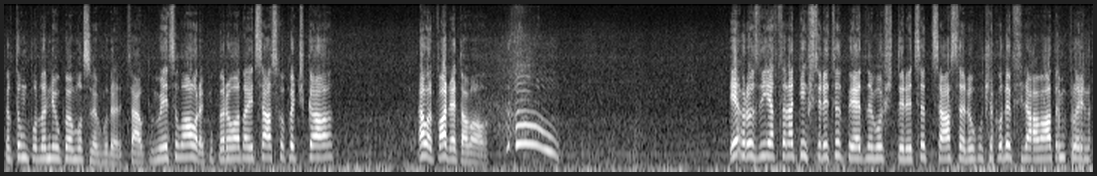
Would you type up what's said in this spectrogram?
to k tomu podle mě úplně moc nebude. Třeba to něco málo rekuperovat, tady celá schopečka. Ale pade tam mal. Je hrozný, jak se na těch 45 nebo 47 už jako nepřidává ten plyn.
